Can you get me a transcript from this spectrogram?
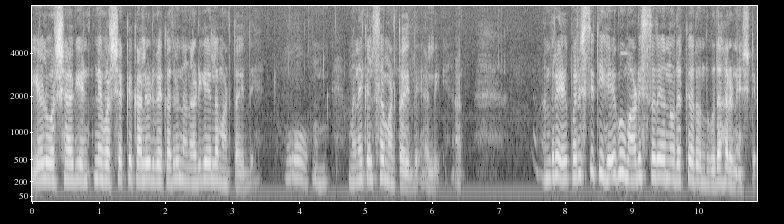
ಏಳು ವರ್ಷ ಆಗಿ ಎಂಟನೇ ವರ್ಷಕ್ಕೆ ಕಾಲಿಡಬೇಕಾದ್ರೆ ನಾನು ಅಡುಗೆ ಎಲ್ಲ ಮಾಡ್ತಾ ಇದ್ದೆ. ಓ ಮನೆ ಕೆಲಸ ಮಾಡ್ತಾ ಇದ್ದೆ ಅಲ್ಲಿ. ಅಂದರೆ ಪರಿಸ್ಥಿತಿ ಹೇಗೂ ಮಾಡಿಸ್ತದೆ ಅನ್ನೋದಕ್ಕೆ ಅದೊಂದು ಉದಾಹರಣೆ ಅಷ್ಟೇ.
